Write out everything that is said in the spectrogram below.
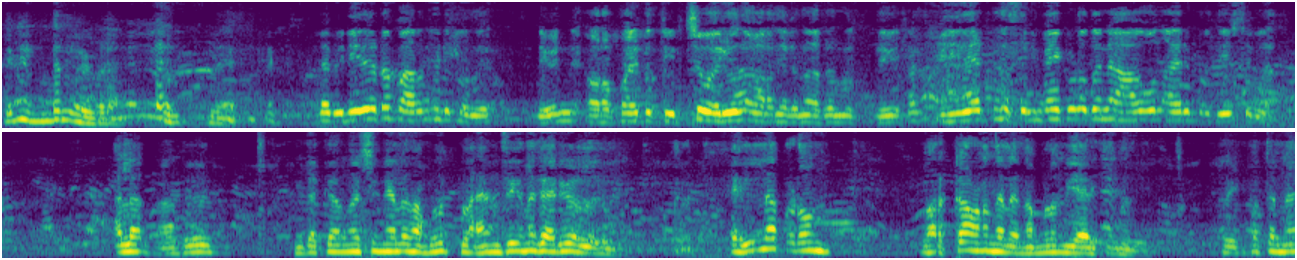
പിന്നെ ഉണ്ടല്ലോ ഇവിടെ. വിനീതേട്ടൻ പറഞ്ഞിരുന്നത്. നിവിൻ ഉറപ്പായിട്ട് തിരിച്ചു വരുമെന്ന് പറഞ്ഞിരുന്നത്. അത് വിനീതേട്ടന്റെ സിനിമയിൽ കൂടെ തന്നെ ആകുമെന്ന് ആരും പ്രതീക്ഷിച്ചില്ല. അല്ല അത് ഇതൊക്കെ എന്ന് വെച്ച് കഴിഞ്ഞാൽ നമ്മൾ പ്ലാൻ ചെയ്യുന്ന കാര്യമല്ലല്ലോ. എല്ലാ പടവും വർക്കാവണമെന്നല്ലേ നമ്മളും വിചാരിക്കുന്നത്. അപ്പൊ ഇപ്പൊ തന്നെ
